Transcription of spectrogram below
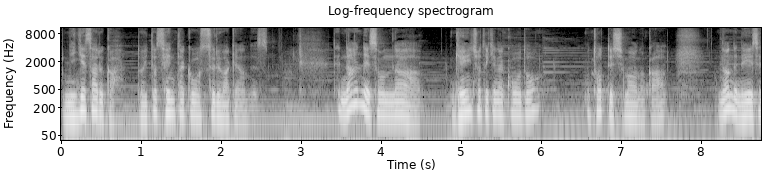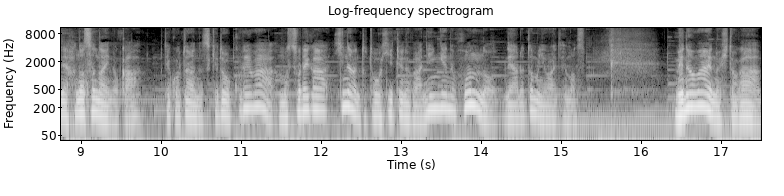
逃げ去るかといった選択をするわけなんです。でなんでそんな現象的な行動をとってしまうのかなんで冷静に話さないのかってことなんですけどこれはもうそれが非難と逃避というのが人間の本能であるとも言われています。目の前の人が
